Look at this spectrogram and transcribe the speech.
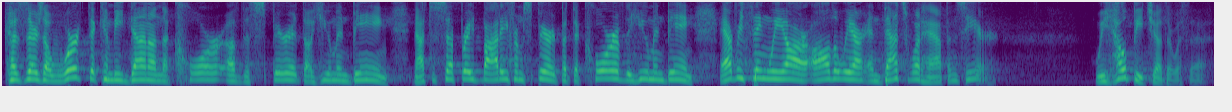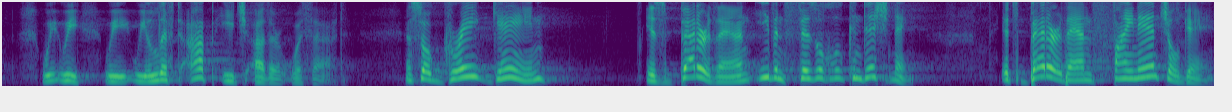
Because there's a work that can be done on the core of the spirit, the human being, not to separate body from spirit, but the core of the human being. Everything we are, all that we are, and that's what happens here. We help each other with that. We, we, we, we lift up each other with that. And so, great gain is better than even physical conditioning. It's better than financial gain.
